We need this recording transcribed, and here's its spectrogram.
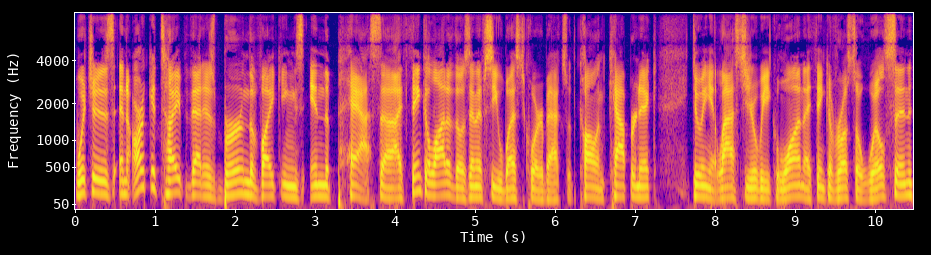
which is an archetype that has burned the Vikings in the past. Uh, I think a lot of those NFC West quarterbacks, with Colin Kaepernick doing it last year, week one. I think of Russell Wilson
